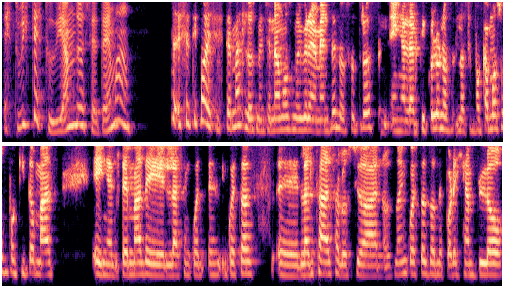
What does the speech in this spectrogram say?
¿Estuviste estudiando ese tema? Ese tipo de sistemas los mencionamos muy brevemente. Nosotros en el artículo nos, enfocamos un poquito más en el tema de las encuestas eh, lanzadas a los ciudadanos, ¿no? Encuestas donde, por ejemplo,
